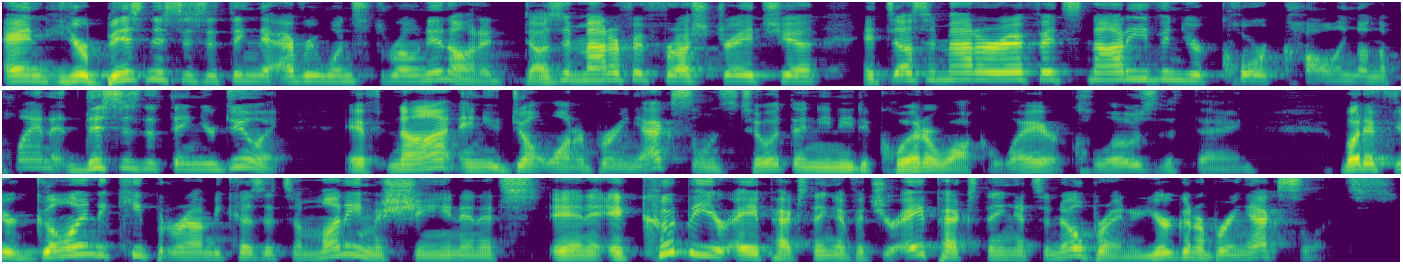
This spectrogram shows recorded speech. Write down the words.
And your business is the thing that everyone's thrown in on. It doesn't matter if it frustrates you. It doesn't matter if it's not even your core calling on the planet. This is the thing you're doing. If not, and you don't want to bring excellence to it, then you need to quit or walk away or close the thing. But if you're going to keep it around because it's a money machine and it's and it could be your apex thing. If it's your apex thing, it's a no-brainer. You're going to bring excellence.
